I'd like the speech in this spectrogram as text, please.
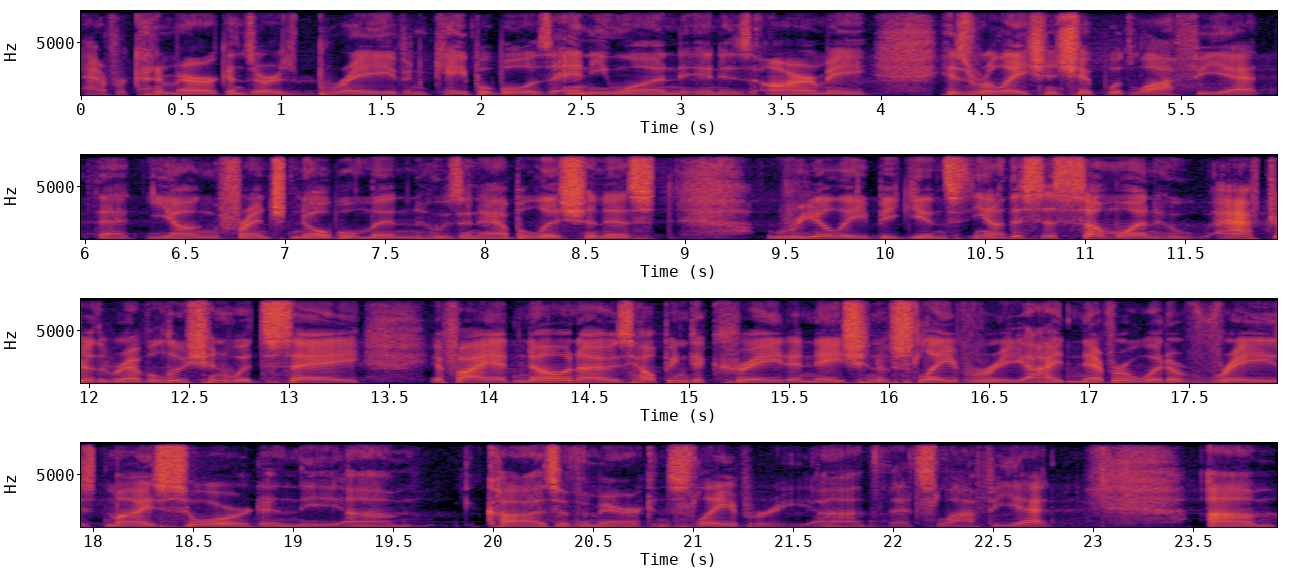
African Americans are as brave and capable as anyone in his army. His relationship with Lafayette, that young French nobleman who's an abolitionist, really begins. You know, this is someone who, after the revolution, would say, If I had known I was helping to create a nation of slavery, I never would have raised my sword in the um, cause of American slavery. Uh, that's Lafayette. Um,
